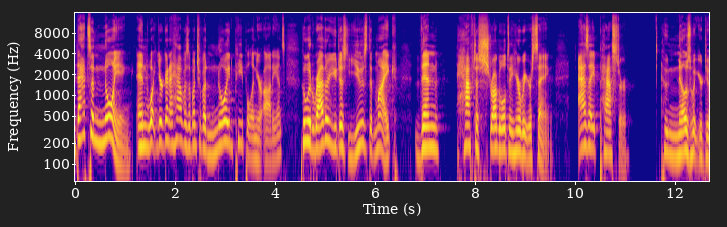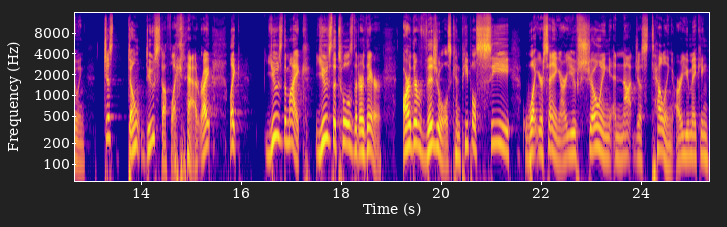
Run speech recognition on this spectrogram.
that's annoying. And what you're going to have is a bunch of annoyed people in your audience who would rather you just use the mic than have to struggle to hear what you're saying. As a pastor, who knows what you're doing, just don't do stuff like that, right? Like, use the mic, use the tools that are there. Are there visuals? Can people see what you're saying? Are you showing and not just telling? Are you making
